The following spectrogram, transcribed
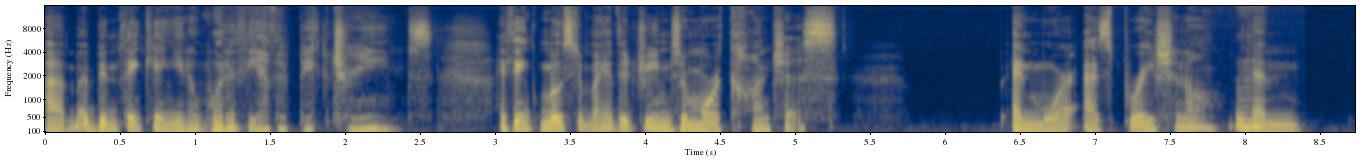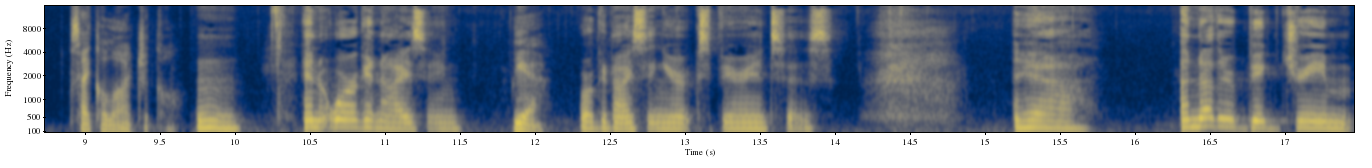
Um, I've been thinking, you know, what are the other big dreams? I think most of my other dreams are more conscious and more aspirational mm. than psychological. Mm. And organizing. Yeah. Organizing your experiences. Yeah. Another big dream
